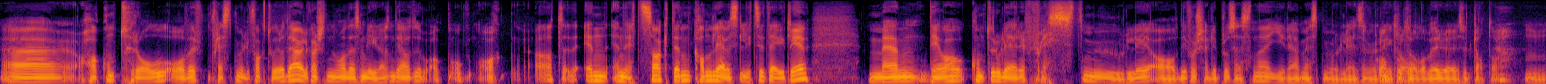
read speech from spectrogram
ha kontroll over flest mulig faktorer. og Det er vel kanskje noe av det som ligger der. Det at, at en, en rettssak den kan leve litt sitt eget liv. Men det å kontrollere flest mulig av de forskjellige prosessene gir deg mest mulig kontroll, kontroll over resultatet. Mm.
